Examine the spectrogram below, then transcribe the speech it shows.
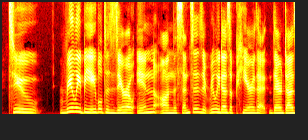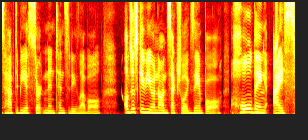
to really be able to zero in on the senses, it really does appear that there does have to be a certain intensity level. I'll just give you a non sexual example. Holding ice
